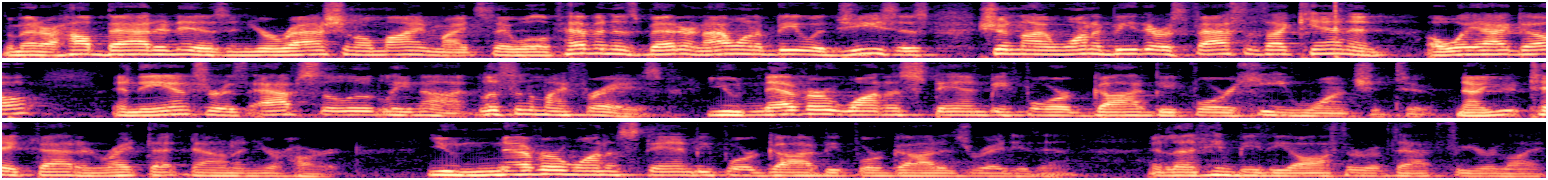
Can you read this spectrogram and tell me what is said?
no matter how bad it is, and your rational mind might say, well, if heaven is better and I want to be with Jesus, shouldn't I want to be there as fast as I can and away I go? And the answer is absolutely not. Listen to my phrase. You never want to stand before God before He wants you to. Now, you take that and write that down in your heart. You never want to stand before God before God is ready then and let Him be the author of that for your life.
